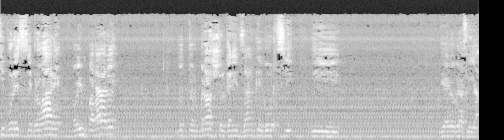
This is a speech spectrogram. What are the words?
chi volesse provare o imparare Dottor Brush organizza anche corsi di, di aerografia.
